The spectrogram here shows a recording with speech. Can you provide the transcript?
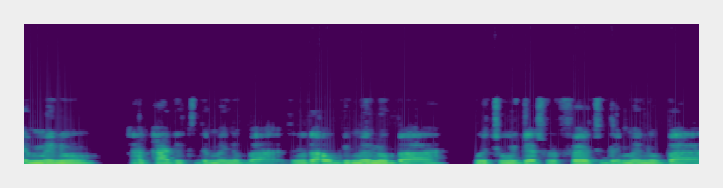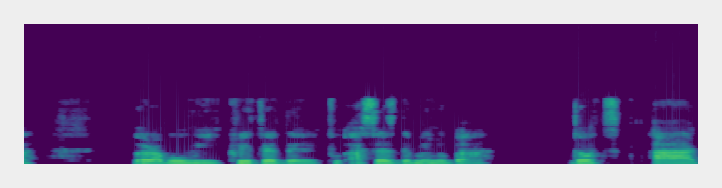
a menu and add it to the menu bar. So that will be menu bar, which will just refer to the menu bar variable we created there to access the menu bar. Dot add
